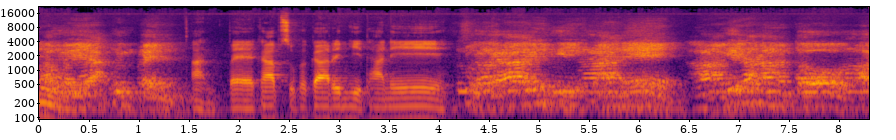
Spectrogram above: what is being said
นพระเวยะพึงเป็น อ่านแปลครับ สุขการิมหิธานีสุขการิมีทานีอภิรมันโตพระ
